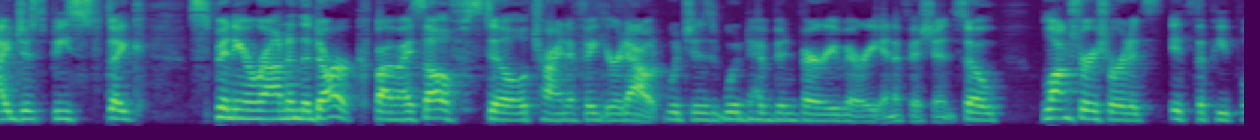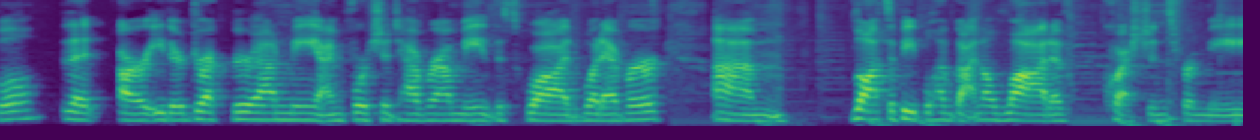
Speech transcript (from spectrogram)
I just be like, spinning around in the dark by myself still trying to figure it out which is would have been very very inefficient. So long story short it's it's the people that are either directly around me i'm fortunate to have around me the squad whatever. Um, lots of people have gotten a lot of questions from me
